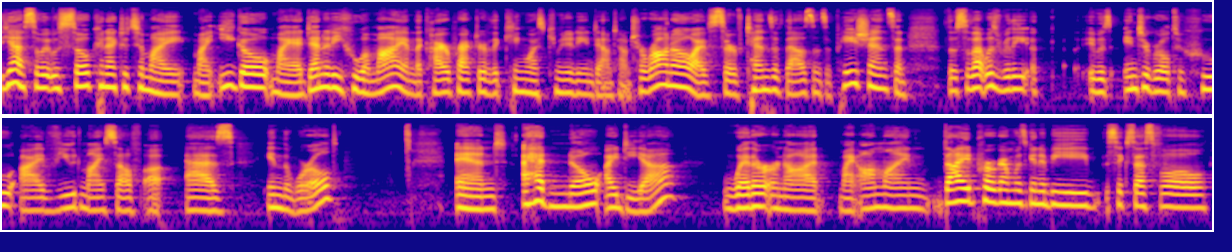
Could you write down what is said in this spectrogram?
yeah so it was so connected to my my ego my identity who am i i'm the chiropractor of the king west community in downtown toronto i've served tens of thousands of patients and so that was really a, it was integral to who I viewed myself uh, as in the world. And I had no idea whether or not my online diet program was going to be successful,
